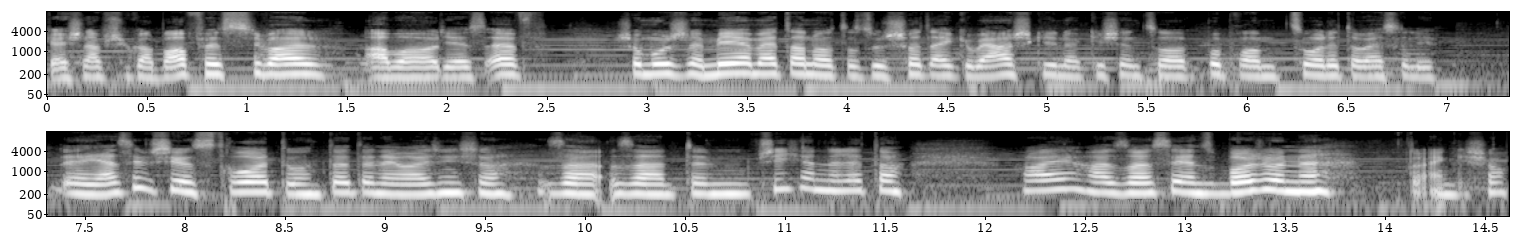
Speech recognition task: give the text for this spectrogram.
Gleich na przykład Baufestival, aber DSF schon možno mehr meter, no to sú schon také vážky, na kišen co poprom co leto veseli. Ja si všeho strotu, to je najvažnejše za, za ten příchodné leto. Hoj, a za se jen zbožovne, to je eigentlich schon.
